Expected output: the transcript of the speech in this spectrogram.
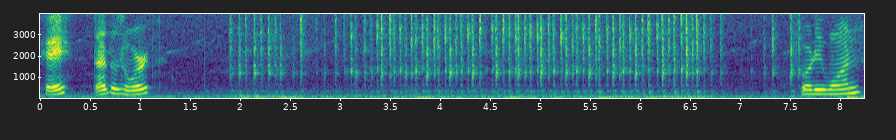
okay, that doesn't work. Forty-one.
